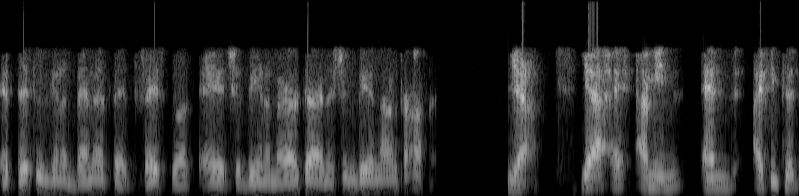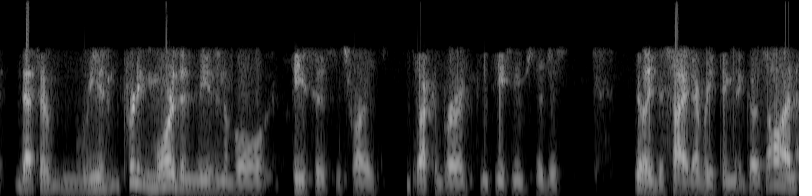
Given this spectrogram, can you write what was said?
if this is going to benefit Facebook, A, it should be in America and it shouldn't be a nonprofit. Yeah. Yeah. I, I mean, and I think that that's a reason, pretty more than reasonable thesis as far as Zuckerberg, since he seems to just really decide everything that goes on.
